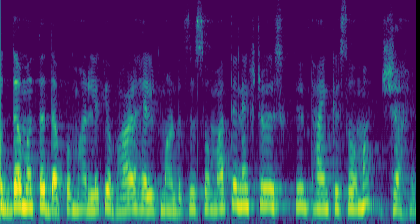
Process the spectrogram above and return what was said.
ಉದ್ದ ಮತ್ತು ದಪ್ಪ ಮಾಡಲಿಕ್ಕೆ ಭಾಳ ಹೆಲ್ಪ್ ಮಾಡುತ್ತೆ. ಸೊ ಮತ್ತೆ next thank you so much ಜೈ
